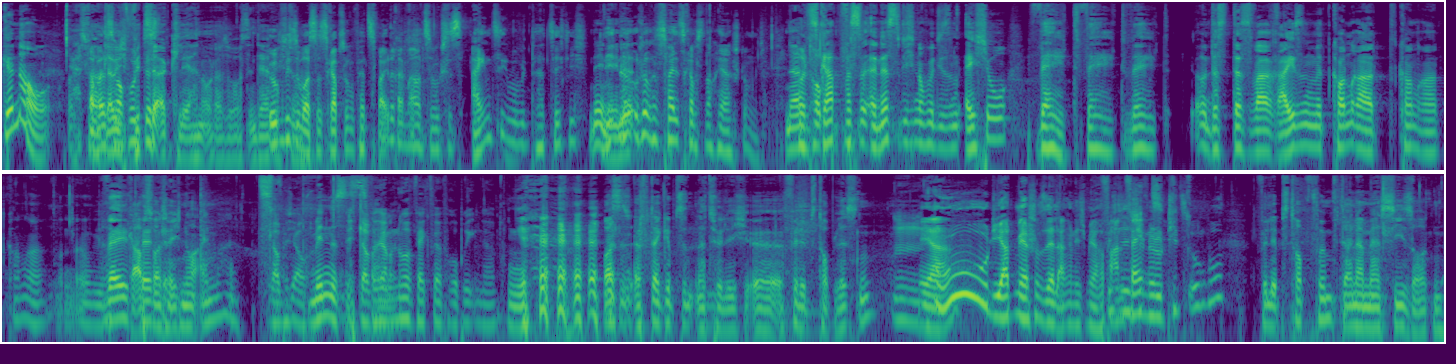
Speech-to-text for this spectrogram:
Genau. Das war, glaube war ich, Witze das- erklären oder sowas in der Irgendwie Richtung. sowas. Das gab es ungefähr zwei, drei Mal und das ist wirklich das einzige, wo wir tatsächlich. Nee, nee, ne. Oder was zweites gab es noch, ja, stimmt. Na, und es gab, was erinnerst du dich noch mit diesem Echo? Welt, Welt, Welt. Und das, das war Reisen mit Konrad, Konrad, Konrad. Und irgendwie Welt, gab es Welt, wahrscheinlich nur einmal. Glaube ich auch. Mindestens Ich glaube, wir haben nur Wegwerfrubriken gehabt. Was es öfter gibt, sind natürlich äh, Philips Top-Listen. Ja. Uh, die hatten wir ja schon sehr lange nicht mehr. Habe ich nicht eine Notiz irgendwo? Philips Top 5 deiner Merci-Sorten.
